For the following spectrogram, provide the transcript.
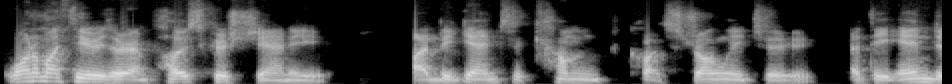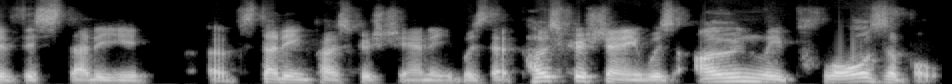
one of my theories around post Christianity, I began to come quite strongly to at the end of this study of studying post Christianity was that post Christianity was only plausible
